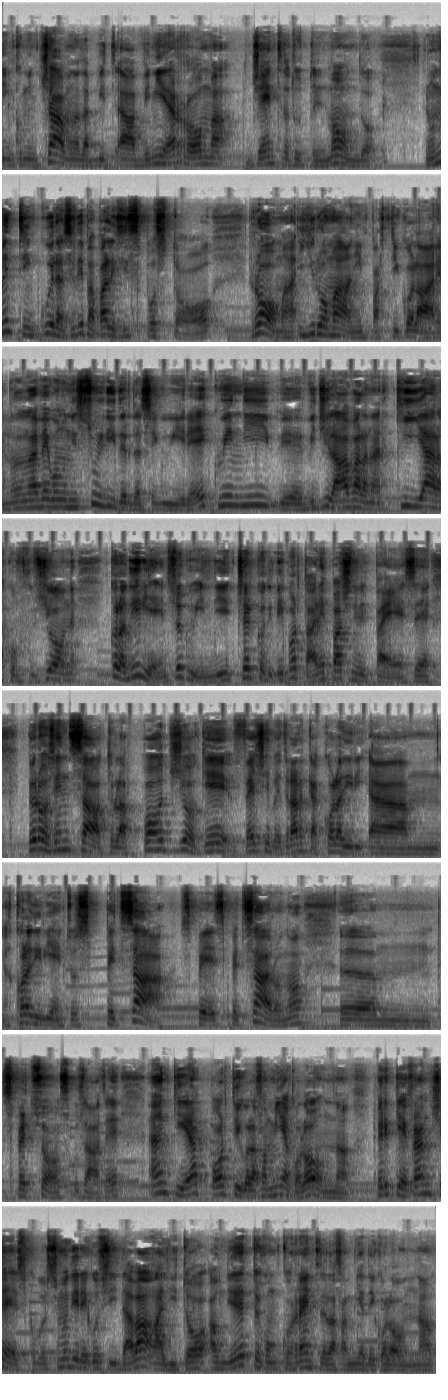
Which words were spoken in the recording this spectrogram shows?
incominciavano a venire a Roma gente da tutto il mondo. Nel momento in cui la sede papale si spostò, Roma, i romani in particolare, non avevano nessun leader da seguire e quindi eh, vigilava l'anarchia, la confusione, quella di Rienzo quindi cercò di riportare pace nel paese, però senz'altro l'appoggio che fece Petrarca a Cola di, a Cola di Rienzo spezzà, spe, spezzarono, ehm, spezzò scusate, anche i rapporti con la famiglia Colonna, perché Francesco, possiamo dire così, dava alito a un diretto concorrente della famiglia dei Colonna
